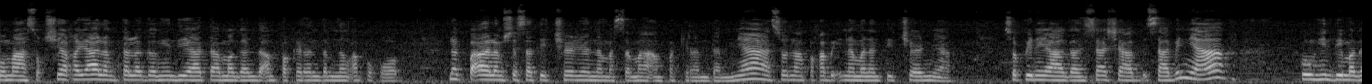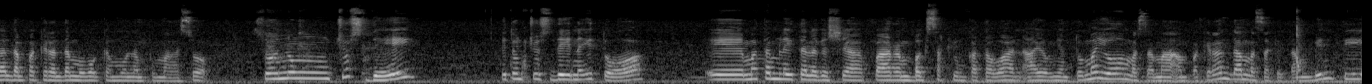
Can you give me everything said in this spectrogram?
pumasok siya. Kaya lang talagang hindi yata maganda ang pakiramdam ng apo ko. Nagpaalam siya sa teacher niya na masama ang pakiramdam niya. So, napakabi naman ng teacher niya. So, pinayagan siya. siya. Sabi niya, kung hindi magandang pakiramdam mo, huwag ka munang pumasok. So, nung Tuesday, itong Tuesday na ito, eh, matamlay talaga siya. Parang bagsak yung katawan. Ayaw niyang tumayo, masama ang pakiramdam, masakit ang binti,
